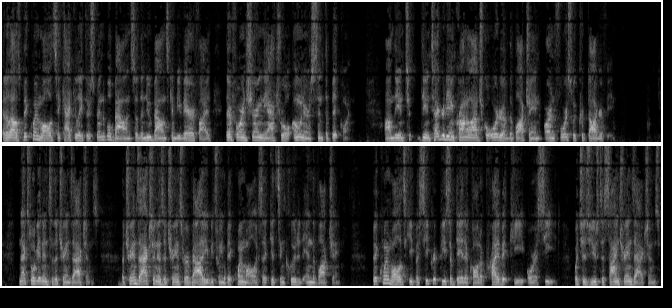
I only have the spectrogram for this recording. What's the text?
It allows Bitcoin wallets to calculate their spendable balance so the new balance can be verified, therefore ensuring the actual owner sent the Bitcoin. Um, the, the integrity and chronological order of the blockchain are enforced with cryptography. Next, we'll get into the transactions. A transaction is a transfer of value between Bitcoin wallets that gets included in the blockchain. Bitcoin wallets keep a secret piece of data called a private key or a seed, which is used to sign transactions,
